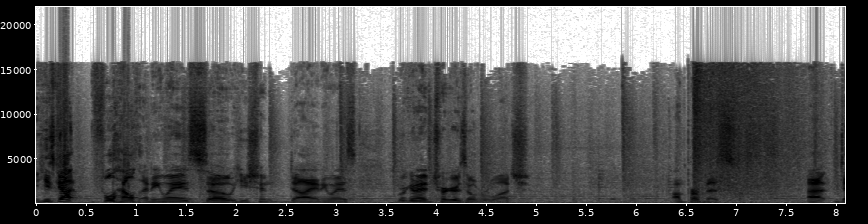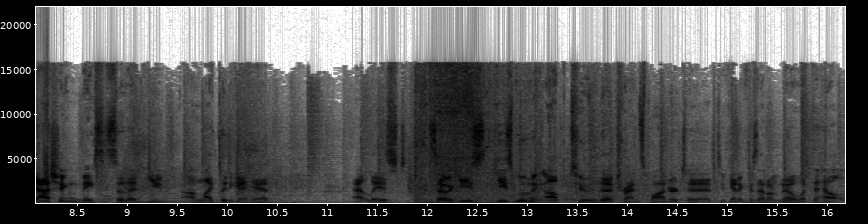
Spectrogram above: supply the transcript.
he's got full health anyways, so he shouldn't die anyways. We're gonna trigger his overwatch. On purpose. Uh, dashing makes it so that you're unlikely to get hit, at least. So he's he's moving up to the transponder to, to get it because I don't know what the hell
